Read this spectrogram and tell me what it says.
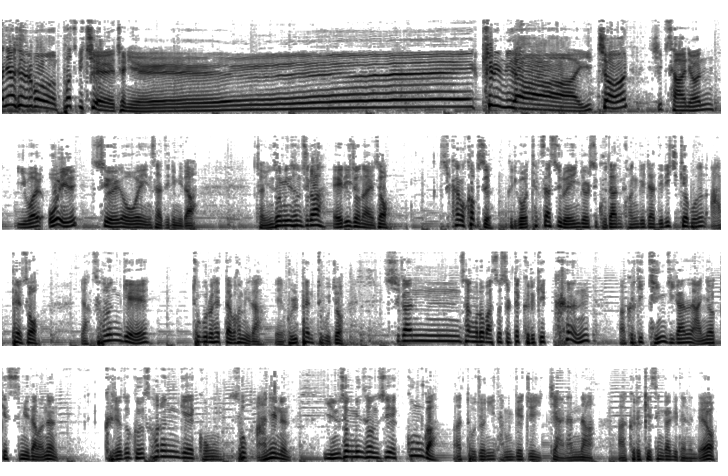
안녕하세요 여러분 퍼스피치의 제니엘 킴입니다 2014년 2월 5일 수요일 오후에 인사드립니다 자 윤석민 선수가 애리조나에서 시카고 컵스 그리고 텍사스 레인저스 구단 관계자들이 지켜보는 앞에서 약 30개의 투구를 했다고 합니다. 예, 불펜 투구죠. 시간상으로 봤었을 때 그렇게 큰, 아, 그렇게 긴 기간은 아니었겠습니다만은 그래도 그 30개 공 속 안에는 윤석민 선수의 꿈과 아, 도전이 담겨져 있지 않았나 아, 그렇게 생각이 되는데요.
